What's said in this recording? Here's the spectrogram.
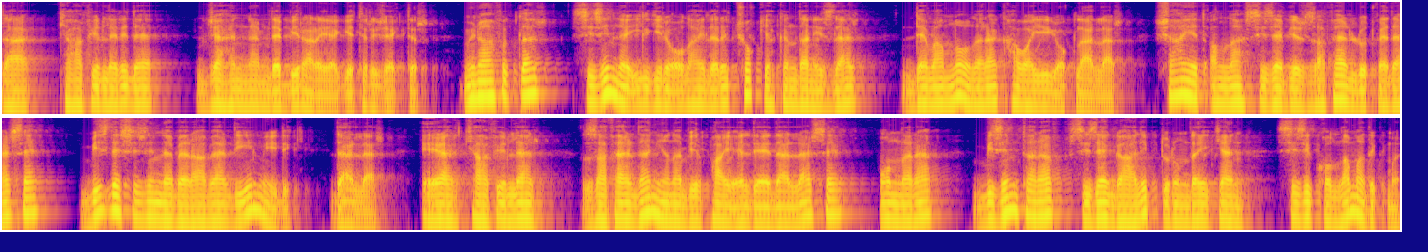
da kâfirleri de cehennemde bir araya getirecektir. Münafıklar sizinle ilgili olayları çok yakından izler, devamlı olarak havayı yoklarlar. Şayet Allah size bir zafer lütfederse, biz de sizinle beraber değil miydik? derler. Eğer kâfirler zaferden yana bir pay elde ederlerse, onlara bizim taraf size galip durumdayken sizi kollamadık mı?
